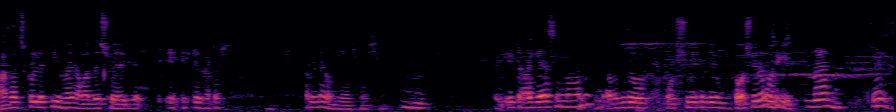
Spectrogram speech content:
মাসাজ করলে কি হয় আমাদের শরীরে একটু ঘাটা না, সমস্যা। একটু আগে আসেন না হলে? আপনি যদি অসুবিধা যে অসুবিধা হচ্ছে কি? না না ঠিক আছে।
